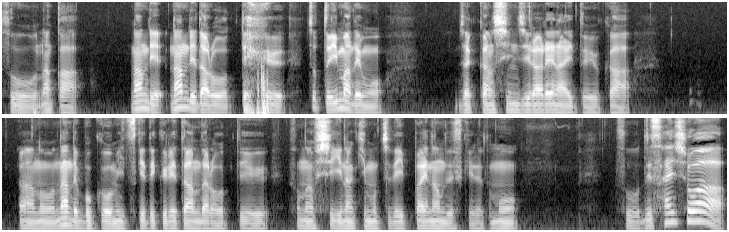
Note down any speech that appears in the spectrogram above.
そうなんかなんでなんでだろうっていう ちょっと今でも若干信じられないというかあのなんで僕を見つけてくれたんだろうっていうそんな不思議な気持ちでいっぱいなんですけれども。そうで最初は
